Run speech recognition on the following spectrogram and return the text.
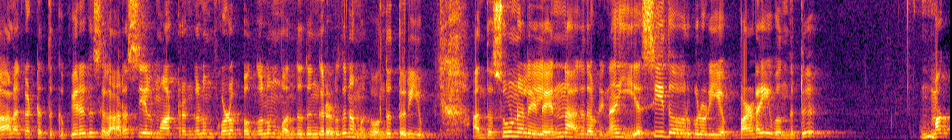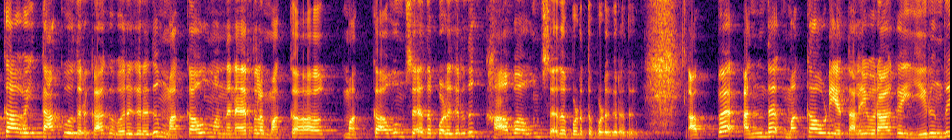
காலகட்டத்துக்கு பிறகு சில அரசியல் மாற்றங்களும் குழப்பங்களும் வந்ததுங்கிறது நமக்கு வந்து தெரியும். அந்த சூழ்நிலையில் என்ன ஆகுது அப்படின்னா யசீத் அவர்களுடைய படை வந்துட்டு மக்காவை தாக்குவதற்காக வருகிறது. மக்காவும் அந்த நேரத்தில் மக்கா மக்காவும் சேதப்படுகிறது காபாவும் சேதப்படுத்தப்படுகிறது. அப்போ அந்த மக்காவுடைய தலைவராக இருந்து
